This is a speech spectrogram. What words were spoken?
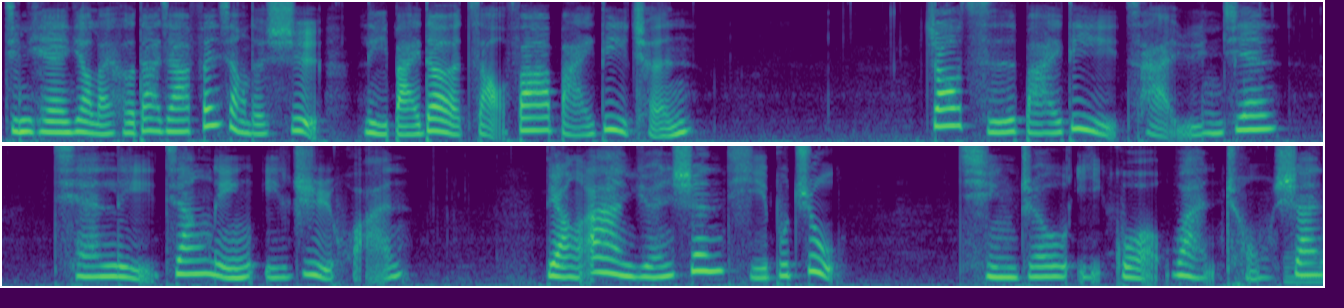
今天要来和大家分享的是李白的《早发白帝城》。朝辞白帝彩云间，千里江陵一日还。两岸猿声啼不住，轻舟已过万重山。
